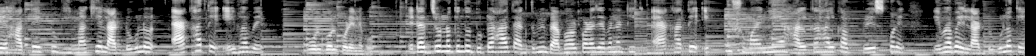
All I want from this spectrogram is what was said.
এ হাতে একটু ঘি মাখিয়ে লাড্ডুগুলো এক হাতে এইভাবে গোল গোল করে নেব। এটার জন্য কিন্তু দুটো হাত একদমই ব্যবহার করা যাবে না, ঠিক এক হাতে একটু সময় নিয়ে হালকা হালকা প্রেস করে এভাবে লাড্ডুগুলোকে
